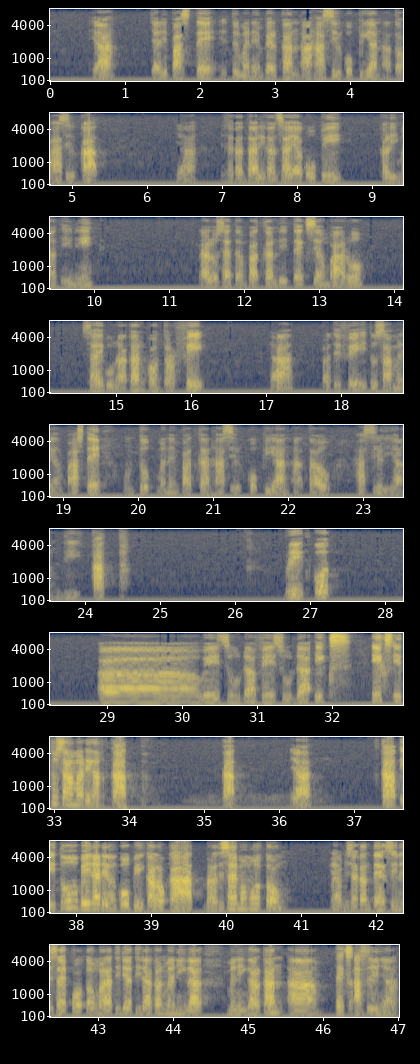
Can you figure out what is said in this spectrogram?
Ya. Jadi paste itu menempelkan uh, hasil kopian atau hasil cut. Ya. Misalkan tadi kan saya copy kalimat ini lalu saya tempatkan di teks yang baru saya gunakan Ctrl V. Ya berarti V itu sama dengan paste untuk menempatkan hasil kopian atau hasil yang di cut berikut uh, W sudah V sudah X. X itu sama dengan cut. Cut ya. Cut itu beda dengan copy. Kalau cut berarti saya memotong. Ya, misalkan teks ini saya potong berarti dia tidak akan meninggal meninggalkan uh, teks aslinya.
